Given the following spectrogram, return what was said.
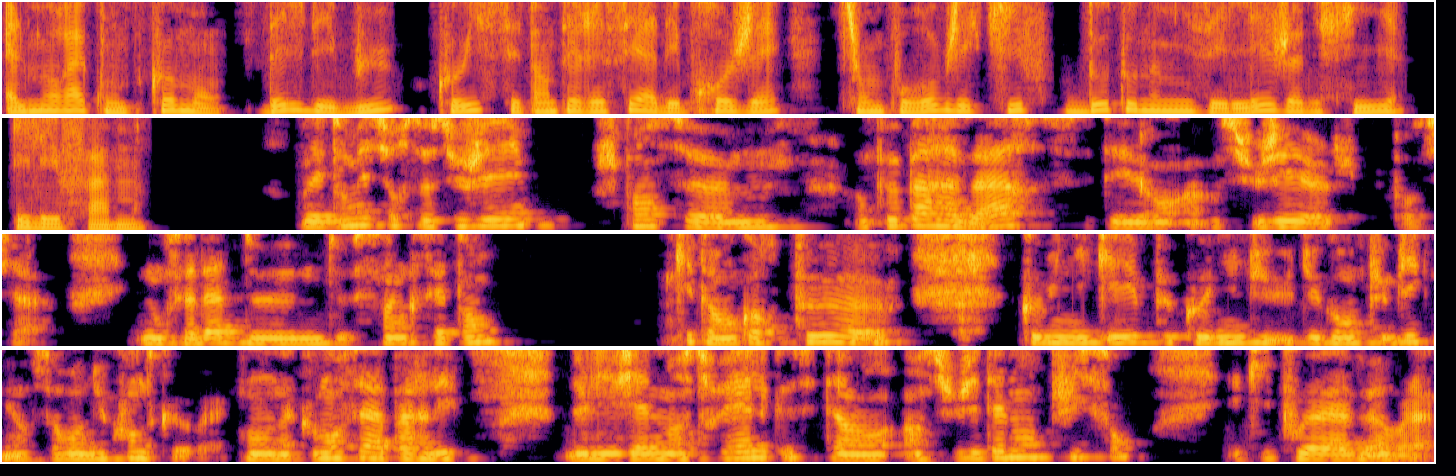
Elle me raconte comment, dès le début, Coïs s'est intéressé à des projets qui ont pour objectif d'autonomiser les jeunes filles et les femmes. On est tombé sur ce sujet, je pense, euh, un peu par hasard. C'était un, sujet, euh, je pense, il y a... donc ça date de, de 5-7 ans qui était encore peu euh, communiqué, peu connu du, grand public, mais on s'est rendu compte que quand on a commencé à parler de l'hygiène menstruelle, que c'était un, sujet tellement puissant et qui pouvait, voilà,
